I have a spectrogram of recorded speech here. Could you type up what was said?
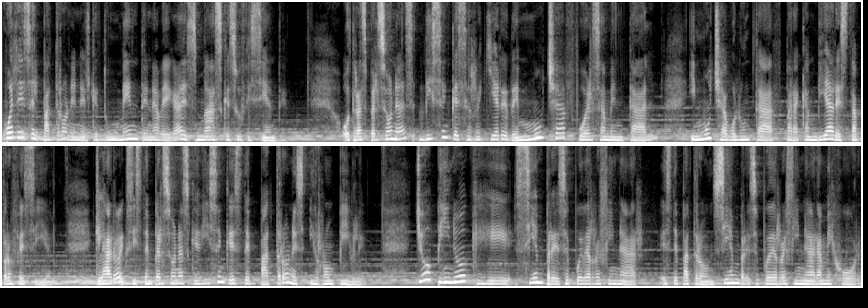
cuál es el patrón en el que tu mente navega es más que suficiente. Otras personas dicen que se requiere de mucha fuerza mental y mucha voluntad para cambiar esta profecía. Claro, existen personas que dicen que este patrón es irrompible. Yo opino que siempre se puede refinar este patrón siempre se puede refinar a mejor,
